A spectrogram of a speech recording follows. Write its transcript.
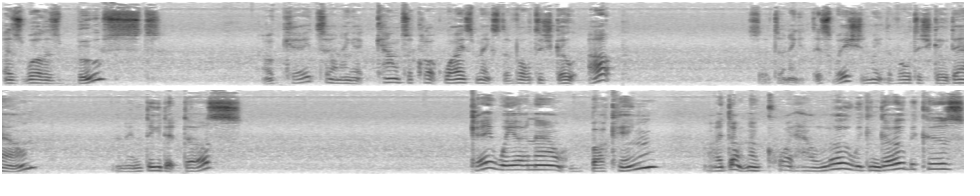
as well as boost. Okay, turning it counterclockwise makes the voltage go up. So turning it this way should make the voltage go down. And indeed it does. Okay, we are now bucking. I don't know quite how low we can go because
